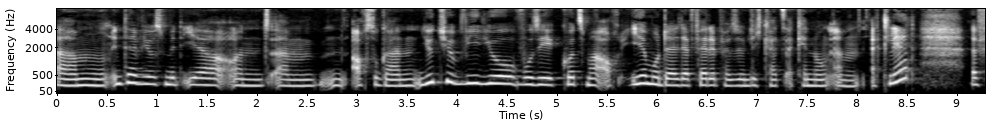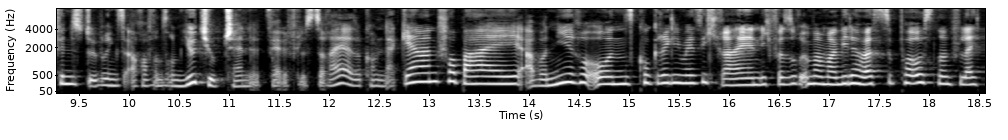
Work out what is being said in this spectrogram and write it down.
Ähm, Interviews mit ihr und ähm, auch sogar ein YouTube-Video, wo sie kurz mal mal auch ihr Modell der Pferdepersönlichkeitserkennung ähm, erklärt. Äh, findest du übrigens auch auf unserem YouTube-Channel Pferdeflüsterei. Also komm da gern vorbei, abonniere uns, guck regelmäßig rein. Ich versuche immer mal wieder was zu posten und vielleicht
